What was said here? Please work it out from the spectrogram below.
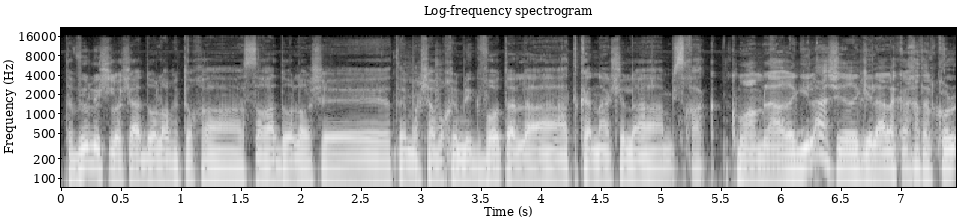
תביאו לי 3 דולר מתוך ה-10 דולר שאתם עכשיו הולכים לגבות על ההתקנה של המשחק. כמו עמלה רגילה שהיא רגילה לקחת על כל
